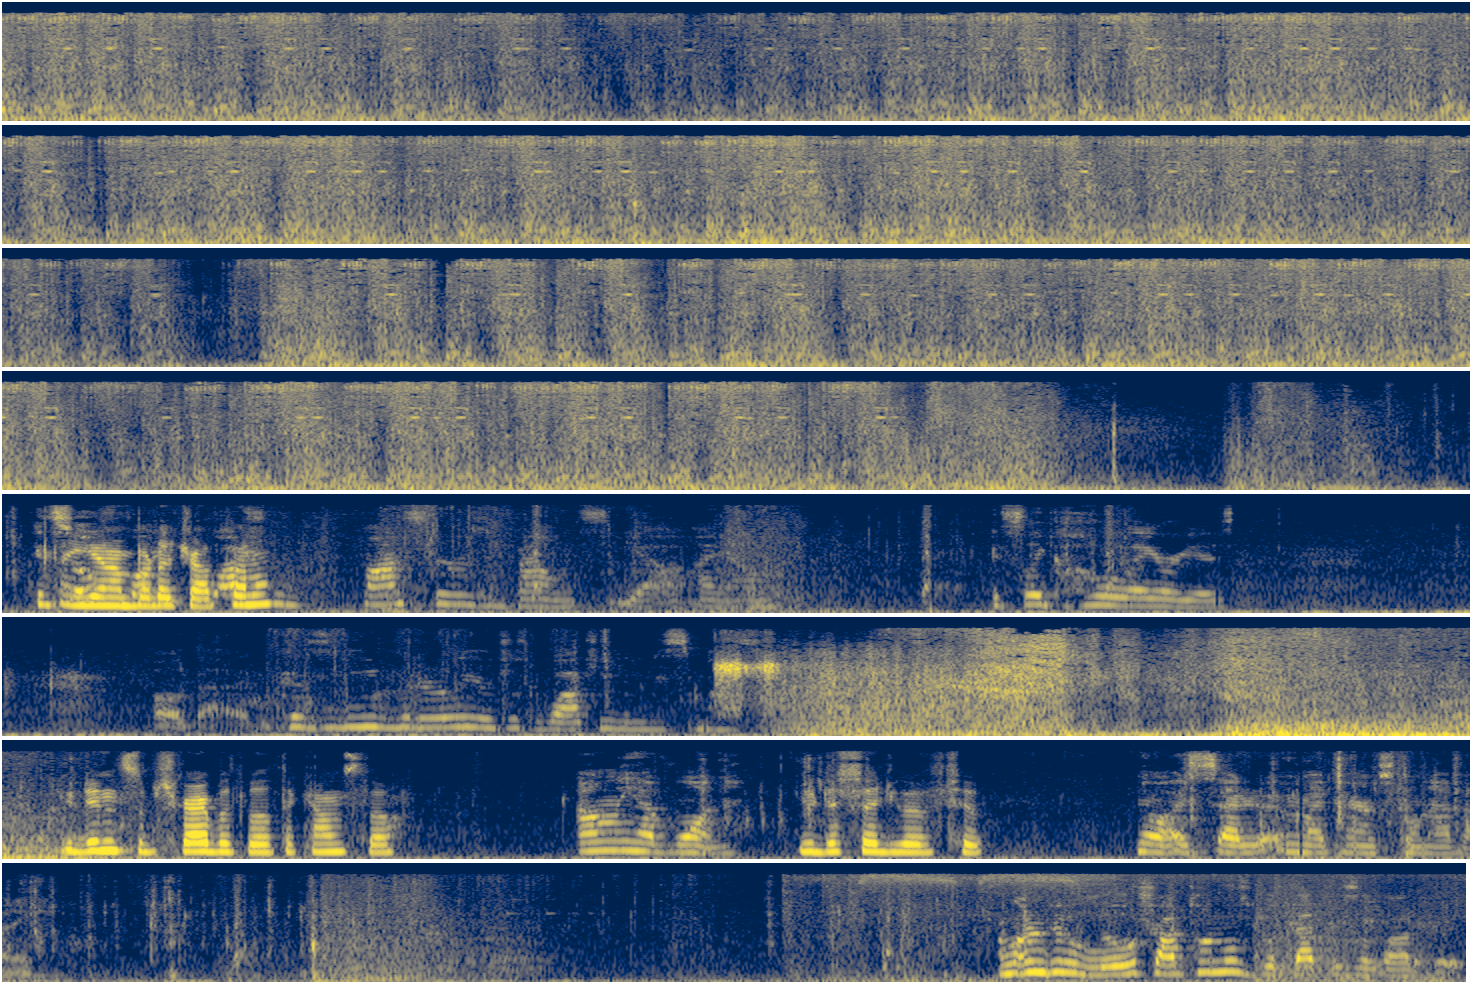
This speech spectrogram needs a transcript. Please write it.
It's Are you gonna build a trap tunnel? Monsters bounce. Yeah, I am. It's like hilarious. Oh god, because you literally are just watching them miss monsters. You didn't subscribe with both accounts though. I only have one. You just said you have two. No, I said my parents don't have any. I'm gonna do little shot tunnels, but that does a lot of it.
